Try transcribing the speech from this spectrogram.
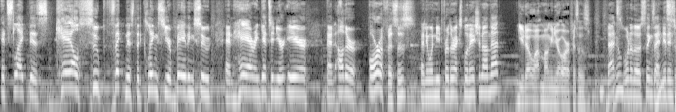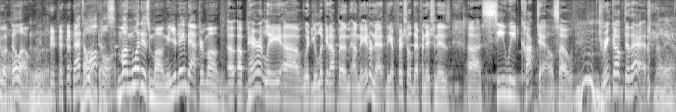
It's like this kale soup thickness that clings to your bathing suit and hair and gets in your ear and other orifices. Anyone need further explanation on that? You don't want mung in your orifices. That's one of those things I knit into so. a pillow. Ugh. That's No one awful. does. Mung, what is Mung? You're named after Mung. Uh, apparently, uh, when you look it up on, on the internet, the official definition is uh, seaweed cocktail. So drink up to that. Oh yeah.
